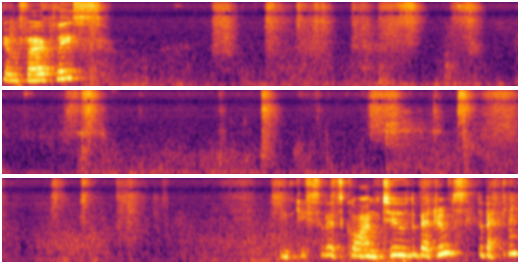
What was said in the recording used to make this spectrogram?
You have a fireplace. Okay, so let's go on to the bedrooms, the bathroom.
